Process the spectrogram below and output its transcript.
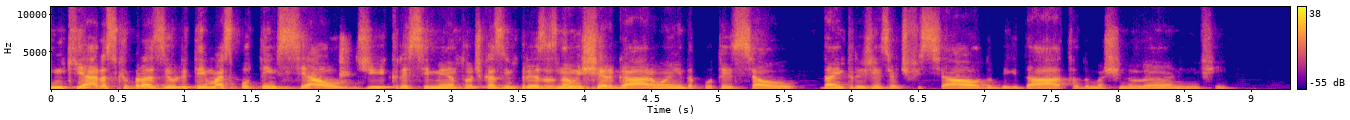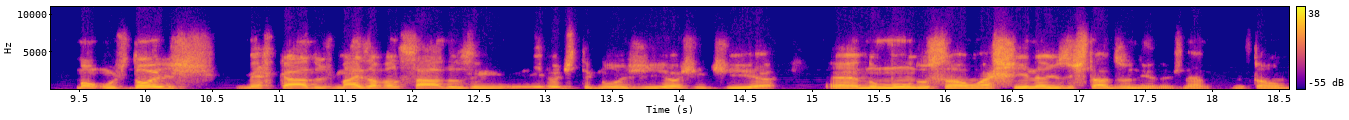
Em que áreas que o Brasil ele tem mais potencial de crescimento? Onde que as empresas não enxergaram ainda potencial da inteligência artificial, do big data, do machine learning, enfim? Bom, os dois mercados mais avançados em nível de tecnologia hoje em dia é, no mundo são a China e os Estados Unidos, né? Então,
